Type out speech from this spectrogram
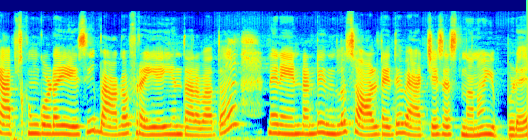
క్యాప్సికమ్ కూడా వేసి బాగా ఫ్రై అయిన తర్వాత నేను ఏంటంటే ఇందులో సాల్ట్ అయితే యాడ్ చేసేస్తున్నాను ఇప్పుడే.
